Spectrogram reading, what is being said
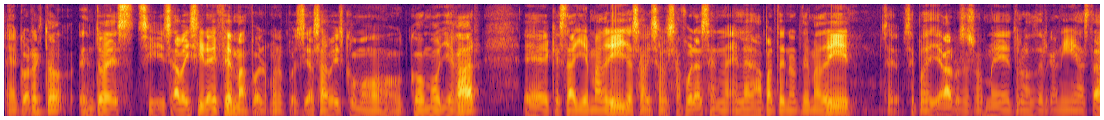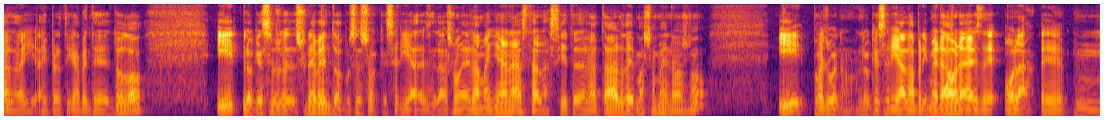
Eh, correcto. Entonces, si sabéis ir a IFEMA, pues bueno, pues ya sabéis cómo, cómo llegar, eh, que está allí en Madrid, ya sabéis a las afueras en, la parte norte de Madrid, se, puede llegar, pues eso, metro, cercanías, tal, hay, hay prácticamente de todo. Y lo que es, un evento, pues eso, que sería desde las 9 de la mañana hasta las 7 de la tarde, más o menos, ¿no? Y pues bueno, lo que sería la primera hora es de hola, eh, mm,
